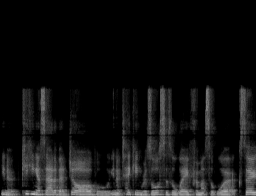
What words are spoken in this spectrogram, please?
you know, kicking us out of our job or, you know, taking resources away from us at work. So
